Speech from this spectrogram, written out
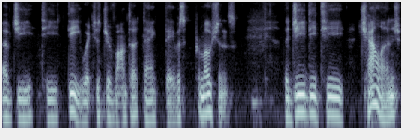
of GTD, which is Gervonta Tank Davis Promotions. The GDT Challenge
